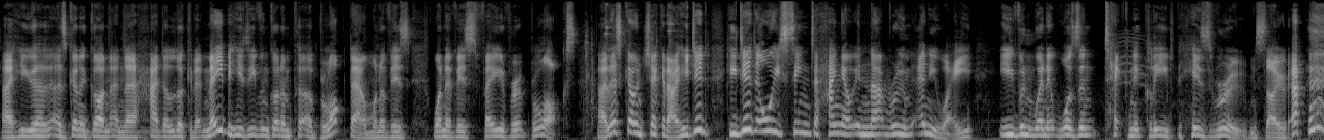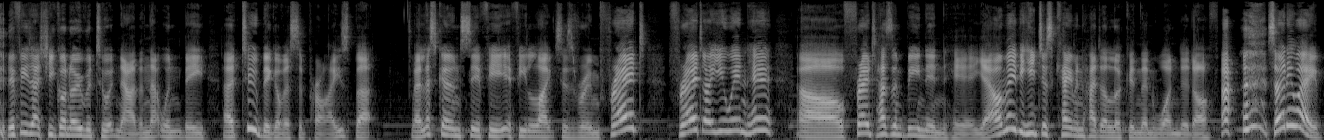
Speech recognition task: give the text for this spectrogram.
uh, he has gone and gone and uh, had a look at it. Maybe he's even gone and put a block down, one of his one of his favourite blocks. let's go and check it out. He did he did always seem to hang out in that room anyway even when it wasn't technically his room. So if he's actually gone over to it now, then that wouldn't be too big of a surprise. But Right, let's go and see if he if he likes his room. Fred? Fred, are you in here? Oh, Fred hasn't been in here yet. Or maybe he just came and had a look and then wandered off. so anyway,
